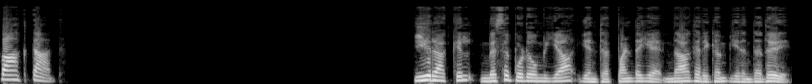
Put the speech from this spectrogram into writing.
பாக்தாத். ஈராக்கில் மெசபொடோமியா என்ற பண்டைய நாகரிகம் இருந்தது.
